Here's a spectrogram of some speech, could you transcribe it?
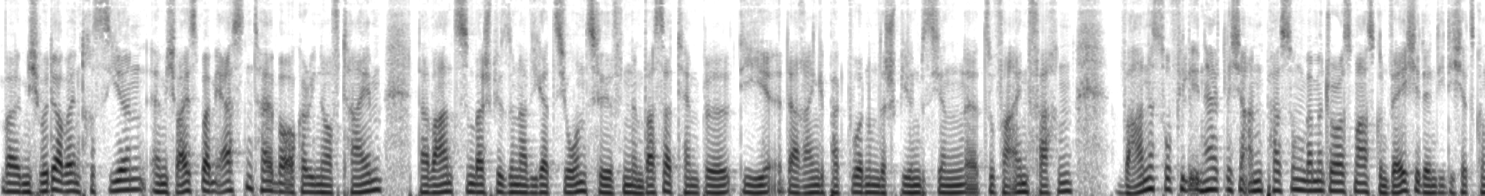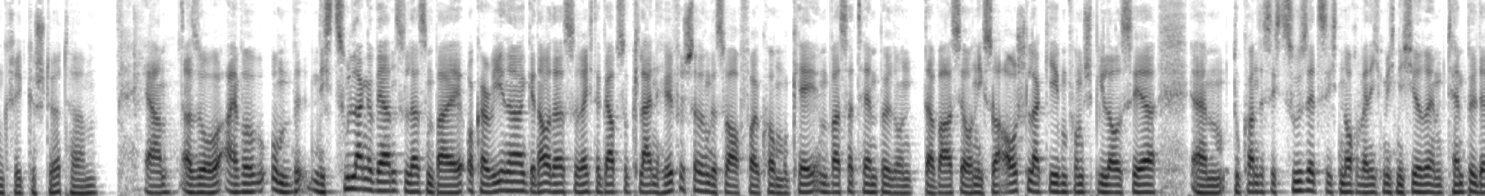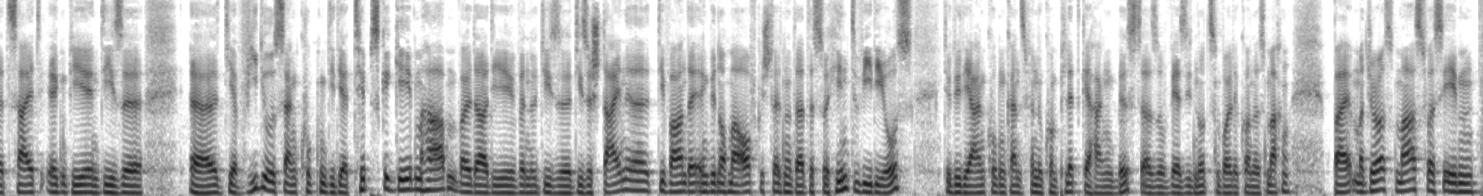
Weil mich würde aber interessieren, ähm, ich weiß beim ersten Teil bei Ocarina of Time, da waren zum Beispiel so Navigationshilfen im Wassertempel, die da reingepackt wurden, um das Spiel ein bisschen äh, zu vereinfachen. Waren es so viele inhaltliche Anpassungen bei Majora's Mask und welche denn, die dich jetzt konkret gestört haben? Ja, also einfach, um nicht zu lange werden zu lassen bei Ocarina, genau da hast du recht, da gab es so kleine Hilfestellungen, das war auch vollkommen okay im Wassertempel und da war es ja auch nicht so ausschlaggebend vom Spiel aus her. Ähm, du konntest dich zusätzlich noch, wenn ich mich nicht irre, im Tempel der Zeit irgendwie in diese, äh, dir Videos angucken, die dir Tipps gegeben haben, weil da die, wenn du diese, diese Steine, die waren da irgendwie nochmal aufgestellt und da hattest du Hint-Videos, die du dir angucken kannst, wenn du komplett gehangen bist. Also wer sie nutzen wollte, konnte das machen. Bei Majora's Mask war eben,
